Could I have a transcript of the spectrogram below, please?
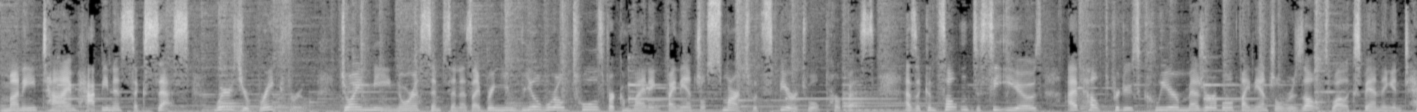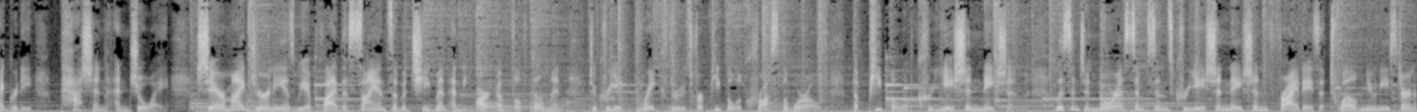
Money, time, happiness, success. Where's your breakthrough? Join me, Nora Simpson, as I bring you real world tools for combining financial smarts with spiritual purpose. As a consultant to CEOs, I've helped produce clear, measurable financial results while expanding integrity, passion, and joy. Share my journey as we apply the science of achievement and the art of fulfillment to create breakthroughs for people across the world, the people of Creation Nation. Listen to Nora Simpson's Creation Nation Fridays at 12 noon Eastern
